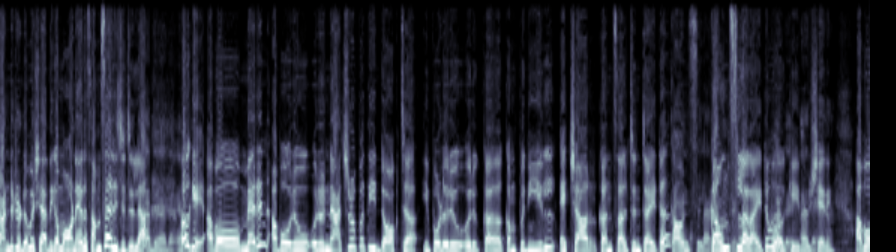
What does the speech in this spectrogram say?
കണ്ടിട്ടുണ്ട് പക്ഷെ അധികം ഓണേർ സംസാരിച്ചിട്ടില്ല. ഓക്കെ അപ്പോ മെറിൻ അപ്പോ ഒരു ഒരു നാച്ചുറോപ്പതി ഡോക്ടർ ഇപ്പോൾ ഒരു ഒരു കമ്പനിയിൽ എച്ച് ആർ കൺസൾട്ടന്റ് ആയിട്ട് കൗൺസിലർ ആയിട്ട്. വർക്ക് ചെയ്യുന്നു. ശരി. അപ്പോ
